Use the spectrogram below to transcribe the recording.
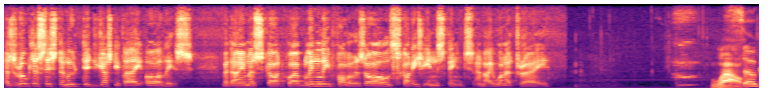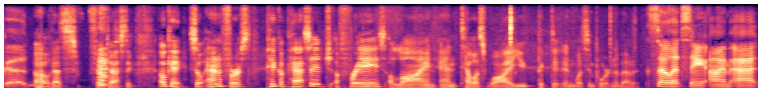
has wrote a system out to justify all this. But I'm a Scot wha blindly follows all Scottish instincts, and I wanna try. Wow. So good. Oh, that's fantastic. Okay, so Anna, first, pick a passage, a phrase, a line, and tell us why you picked it and what's important about it. So let's see. I'm at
